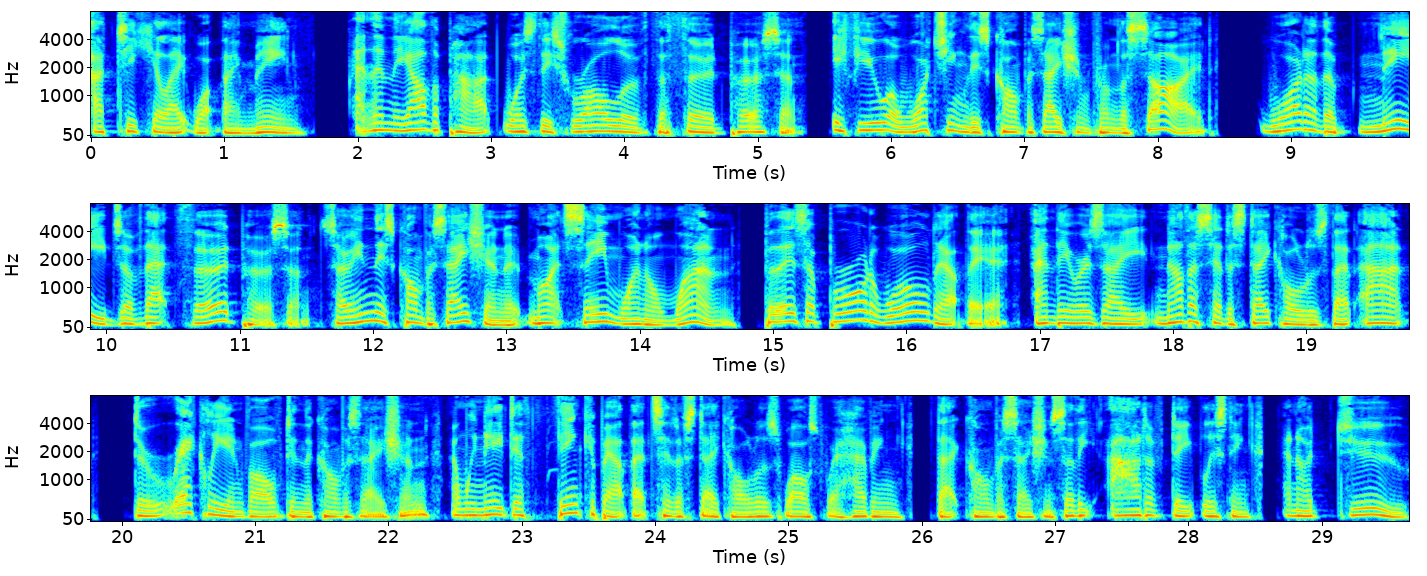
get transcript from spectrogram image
articulate what they mean. And then the other part was this role of the third person. If you are watching this conversation from the side, what are the needs of that third person? So, in this conversation, it might seem one on one, but there's a broader world out there, and there is a, another set of stakeholders that aren't directly involved in the conversation. And we need to think about that set of stakeholders whilst we're having that conversation. So, the art of deep listening. And I do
